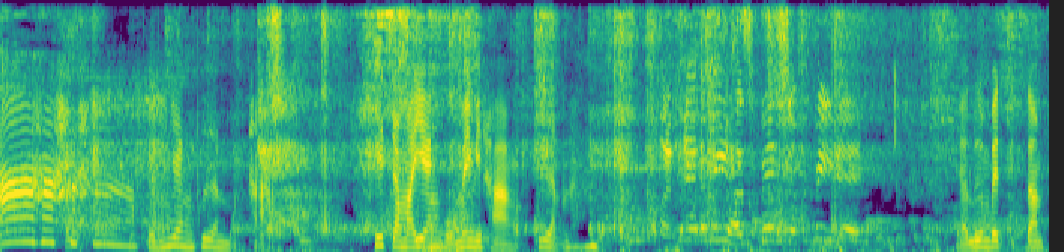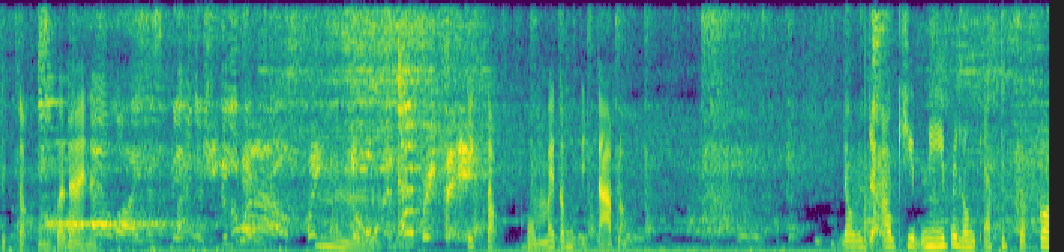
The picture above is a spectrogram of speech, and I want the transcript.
อ้าฮ่าฮ่าฮ่าผมแย่งเพื่อนหมดค่ะ ที่จะมาแย่งผมไม่มีทางหรอกเพื่อน อย่าลืมไปติดตามติ๊กต็อกผมก็ได้นะติ๊กต็อกผมไม่ต้องติดตามหรอก เดี๋ยวผมจะเอาคลิปนี้ไปลงแอปติ๊กต็อกก็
